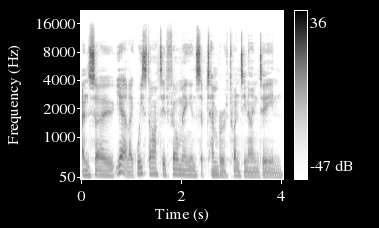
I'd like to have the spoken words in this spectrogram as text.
and so yeah, like we started filming in September of 2019,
